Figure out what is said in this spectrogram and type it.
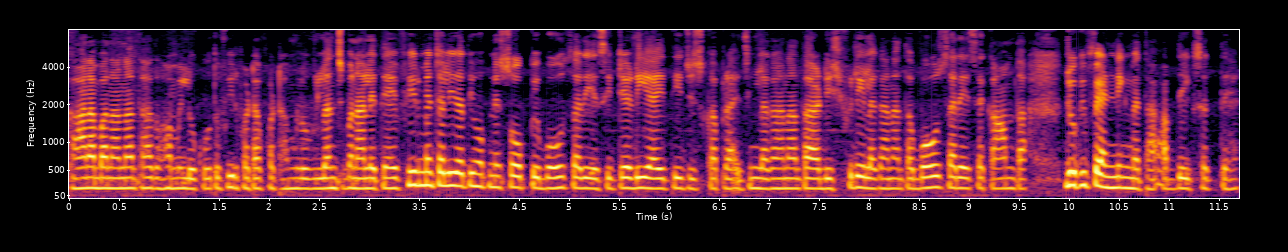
खाना बनाना था तो हम ही लोग को तो फिर फटाफट हम लोग लंच बना लेते हैं। फिर मैं चली जाती हूँ अपने शॉप पे, बहुत सारी ऐसी टेडी आई थी जिसका प्राइसिंग लगाना था डिस्प्ले लगाना था, बहुत सारे ऐसे काम था जो कि पेंडिंग में था, आप देख सकते हैं।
